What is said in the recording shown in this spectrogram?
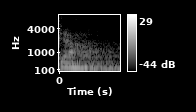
Down.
